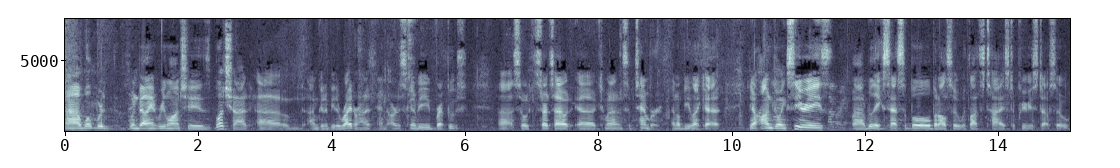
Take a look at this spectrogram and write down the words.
Uh, well, we're, when Valiant relaunches Bloodshot, uh, I'm going to be the writer on it, and the artist is going to be Brett Booth. Uh, so it starts out uh, coming out in September, and it'll be like a you know ongoing series, uh, really accessible, but also with lots of ties to previous stuff. So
